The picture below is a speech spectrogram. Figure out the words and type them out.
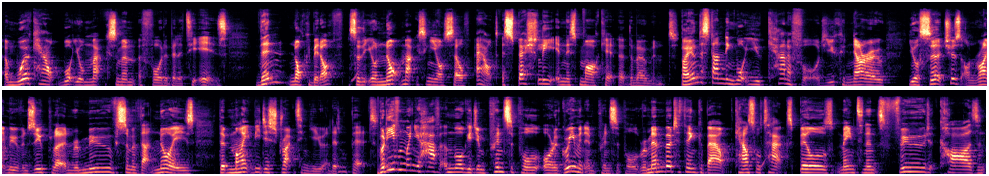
and work out what your maximum affordability is. Then knock a bit off so that you're not maxing yourself out, especially in this market at the moment. By understanding what you can afford, you can narrow your searches on Rightmove and Zoopla and remove some of that noise that might be distracting you a little bit. But even when you have a mortgage in principle or agreement in principle, remember to think about council tax, bills, maintenance, food, cars, and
